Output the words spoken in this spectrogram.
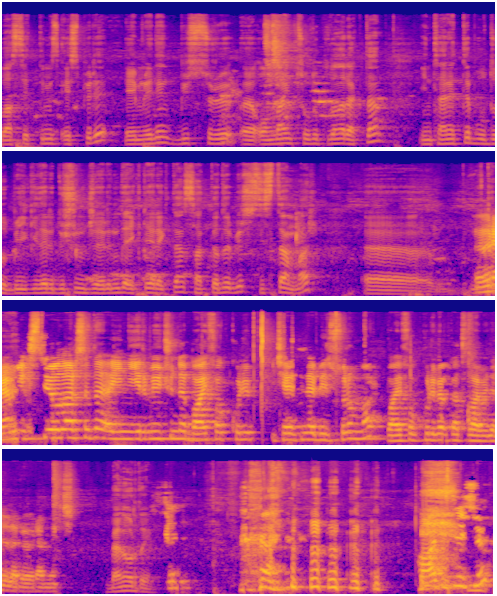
bahsettiğimiz espri Emre'nin bir sürü e, online tool'u kullanaraktan internette bulduğu bilgileri düşüncelerini de ekleyerekten sakladığı bir sistem var. Ee, Öğrenmek istiyorlarsa da ayın 23'ünde Bayfok Kulüp içerisinde bir sunum var. Bayfok Kulüp'e katılabilirler öğrenmek için. Ben oradayım. Hadise şu.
